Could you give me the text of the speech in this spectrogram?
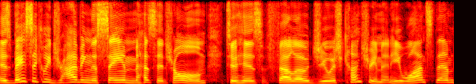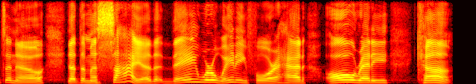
is basically driving the same message home to his fellow Jewish countrymen. He wants them to know that the Messiah that they were waiting for had already come.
